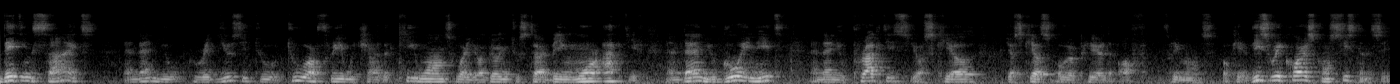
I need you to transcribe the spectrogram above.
dating sites and then you reduce it to two or three which are the key ones where you are going to start being more active and then you go in it and then you practice your skills your skills over a period of three months okay this requires consistency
